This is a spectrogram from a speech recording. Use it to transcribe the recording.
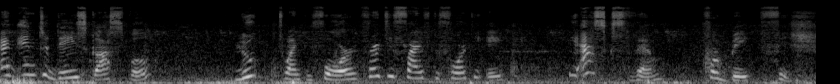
And in today's gospel, Luke 24, 35 to 48, he asks them for baked fish.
